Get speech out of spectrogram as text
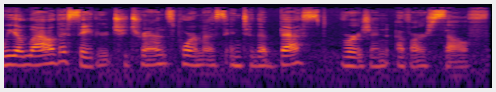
We allow the Savior to transform us into the best version of ourself.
